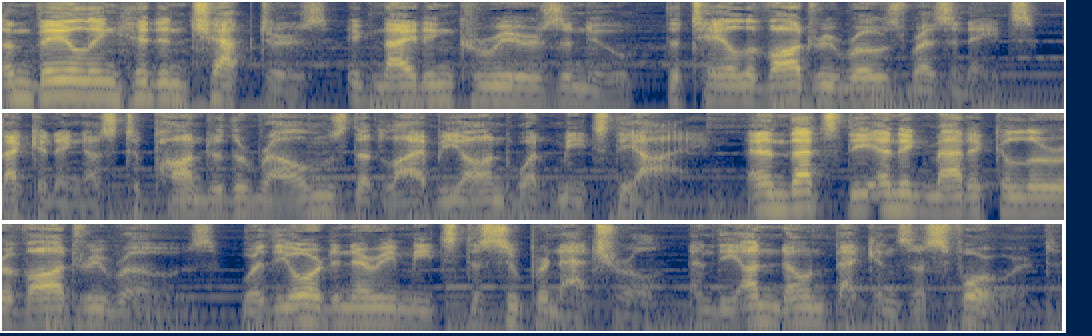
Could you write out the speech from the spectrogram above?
Unveiling hidden chapters, igniting careers anew, the tale of Audrey Rose resonates, beckoning us to ponder the realms that lie beyond what meets the eye. And that's the enigmatic allure of Audrey Rose, where the ordinary meets the supernatural and the unknown beckons us forward.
